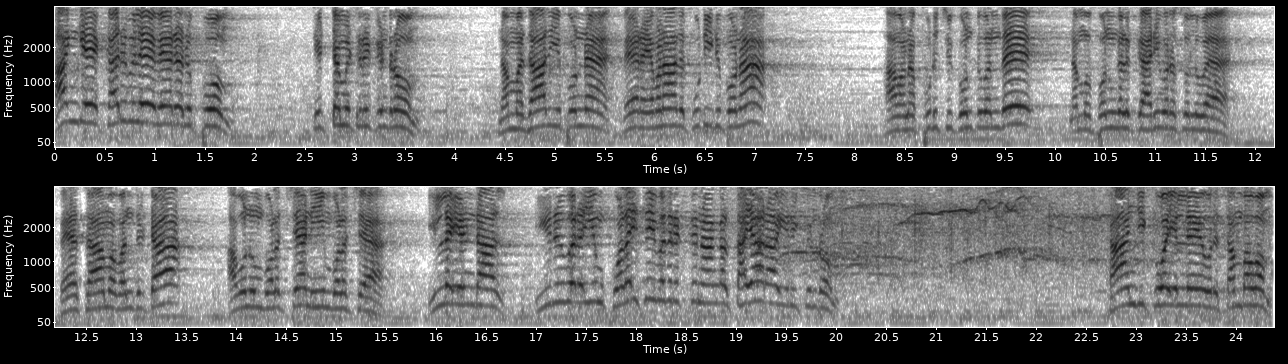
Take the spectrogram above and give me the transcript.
அங்கே கருவிலே வேறறுப்போம். திட்டமிட்டிருக்கின்றோம். நம்ம ஜாதிய பொண்ண வேற எவனாவது கூட்டிட்டு போனா அவனை புடிச்சு கொண்டு வந்து நம்ம பொண்களுக்கு அறிவுரை சொல்லுவ. பேசாம வந்துட்டா அவனும் பொழைச்ச நீயும் பொழைச்ச. இல்லை என்றால் இருவரையும் கொலை செய்வதற்கு நாங்கள் தயாராக இருக்கின்றோம். காஞ்சி கோயிலே ஒரு சம்பவம்.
